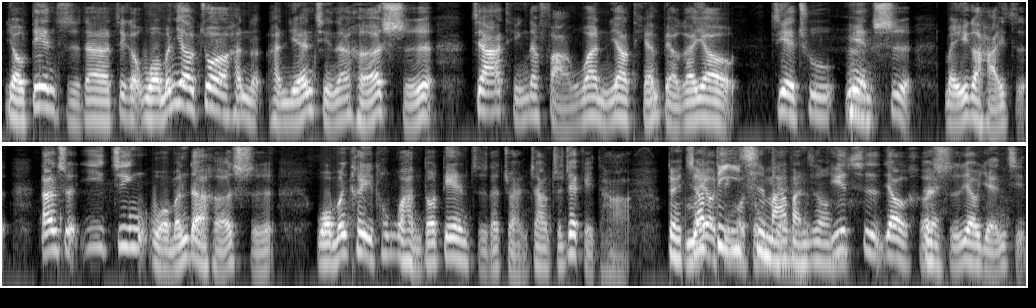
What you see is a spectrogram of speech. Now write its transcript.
有电子的这个，我们要做很很严谨的核实家庭的访问，要填表格，要接触面试每一个孩子。但是，一经我们的核实，我们可以通过很多电子的转账直接给他。对，只要第一次麻烦之后，一次要核实要严谨，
